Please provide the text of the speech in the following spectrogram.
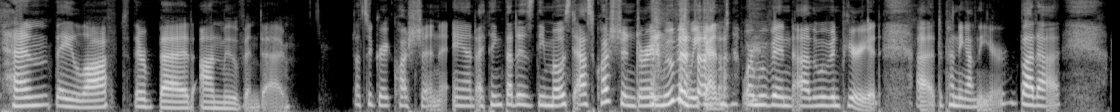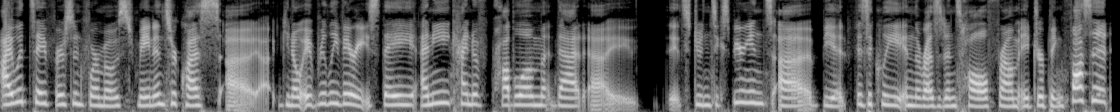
can they loft their bed on move in day? That's a great question, and I think that is the most asked question during move-in weekend or move-in uh, the move-in period, uh, depending on the year. But uh, I would say first and foremost, maintenance requests. Uh, you know, it really varies. They any kind of problem that uh, students experience, uh, be it physically in the residence hall from a dripping faucet,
